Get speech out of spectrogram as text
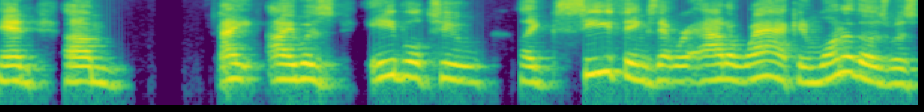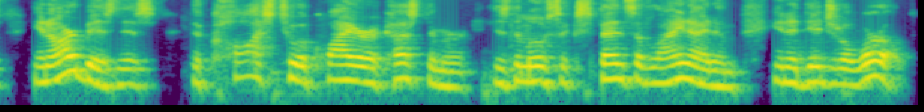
And um I I was able to like see things that were out of whack. And one of those was in our business, the cost to acquire a customer is the most expensive line item in a digital world.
